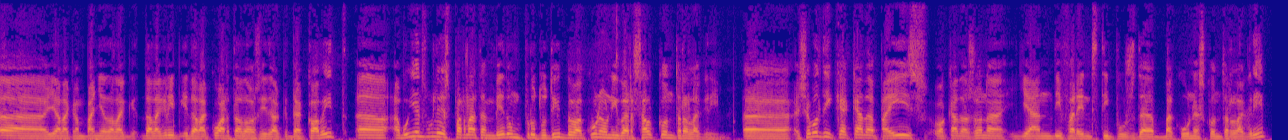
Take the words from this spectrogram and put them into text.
eh, hi ha la campanya de la, de la grip i de la quarta dosi de, de Covid. Eh, avui ens volies parlar també d'un prototip de vacuna universal contra la grip. Eh, això vol dir que a cada país o a cada zona hi han diferents tipus de vacunes contra la grip,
